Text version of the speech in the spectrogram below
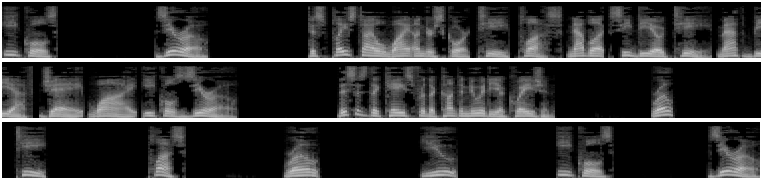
equals 0 Display style y underscore t plus nabla c dot math bf j y equals zero. This is the case for the continuity equation. Rho t plus rho u equals zero.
